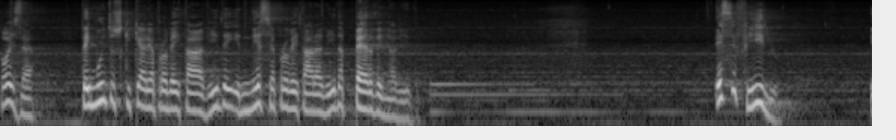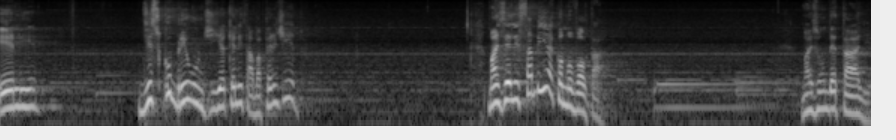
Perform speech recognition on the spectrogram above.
Pois é, tem muitos que querem aproveitar a vida e nesse aproveitar a vida perdem a vida. Esse filho, ele descobriu um dia que ele estava perdido. Mas ele sabia como voltar. Mas um detalhe,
